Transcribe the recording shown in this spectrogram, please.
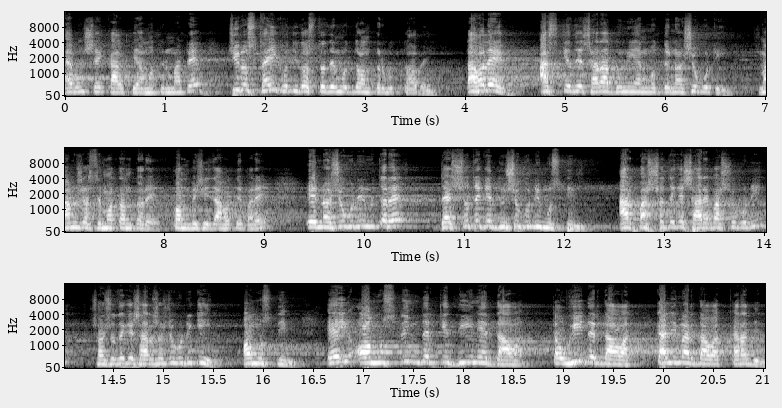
এবং সে কাল কিয়ামতের মাঠে চিরস্থায়ী ক্ষতিগ্রস্তদের মধ্যে অন্তর্ভুক্ত হবে। তাহলে আজকে যে সারা দুনিয়ার মধ্যে নয়শো কোটি মানুষ আছে মতান্তরে, কম বেশি যা হতে পারে। এই নয়শো কোটির ভিতরে দেড়শো থেকে দুশো কোটি মুসলিম। আর পাঁচশো থেকে সাড়ে পাঁচশো কোটি, ছয়শো থেকে সাড়ে ছশো কোটি কি? অমুসলিম। এই অমুসলিমদেরকে দিনের দাওয়াত তৌহিদের দাওয়াত, কালিমার দাওয়াত কারা দিন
